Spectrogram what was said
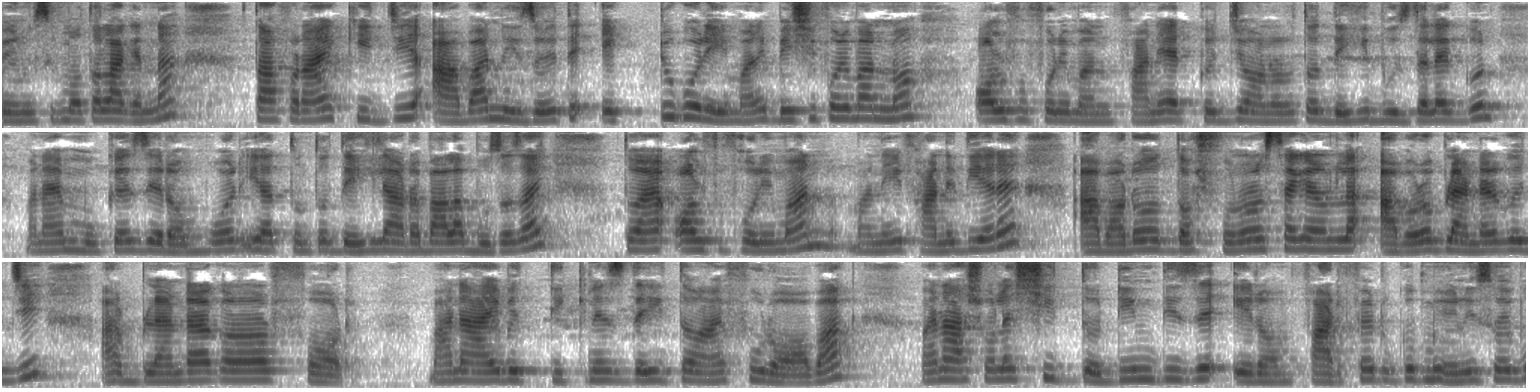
মেয়নিসের মতো লাগে না। তারপর আয় কিজি আবার নিজ হইতে একটু করি মানে বেশি পরিমাণ ন অল্প পরিমাণ। পানি অ্যাড করছি অনার তো দেখি বুঝতে লাগগুন মানে মুখে যেরম হর ইয়ার তো দেখিলে আরও বালা বোঝা যায়। তো অল্প পরিমাণ মানে পানি দিয়ে আবারও দশ পনেরো সেকেন্ড আবারও ব্লেন্ডার করছি, আর ব্লেন্ডার করার পর মানে আইবে থিকনেস দেই তো আই পুরো অবাক। মানে আসলে সিদ্ধ ডিম দি যে এরম পারফেক্ট মেয়নিস হইব।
